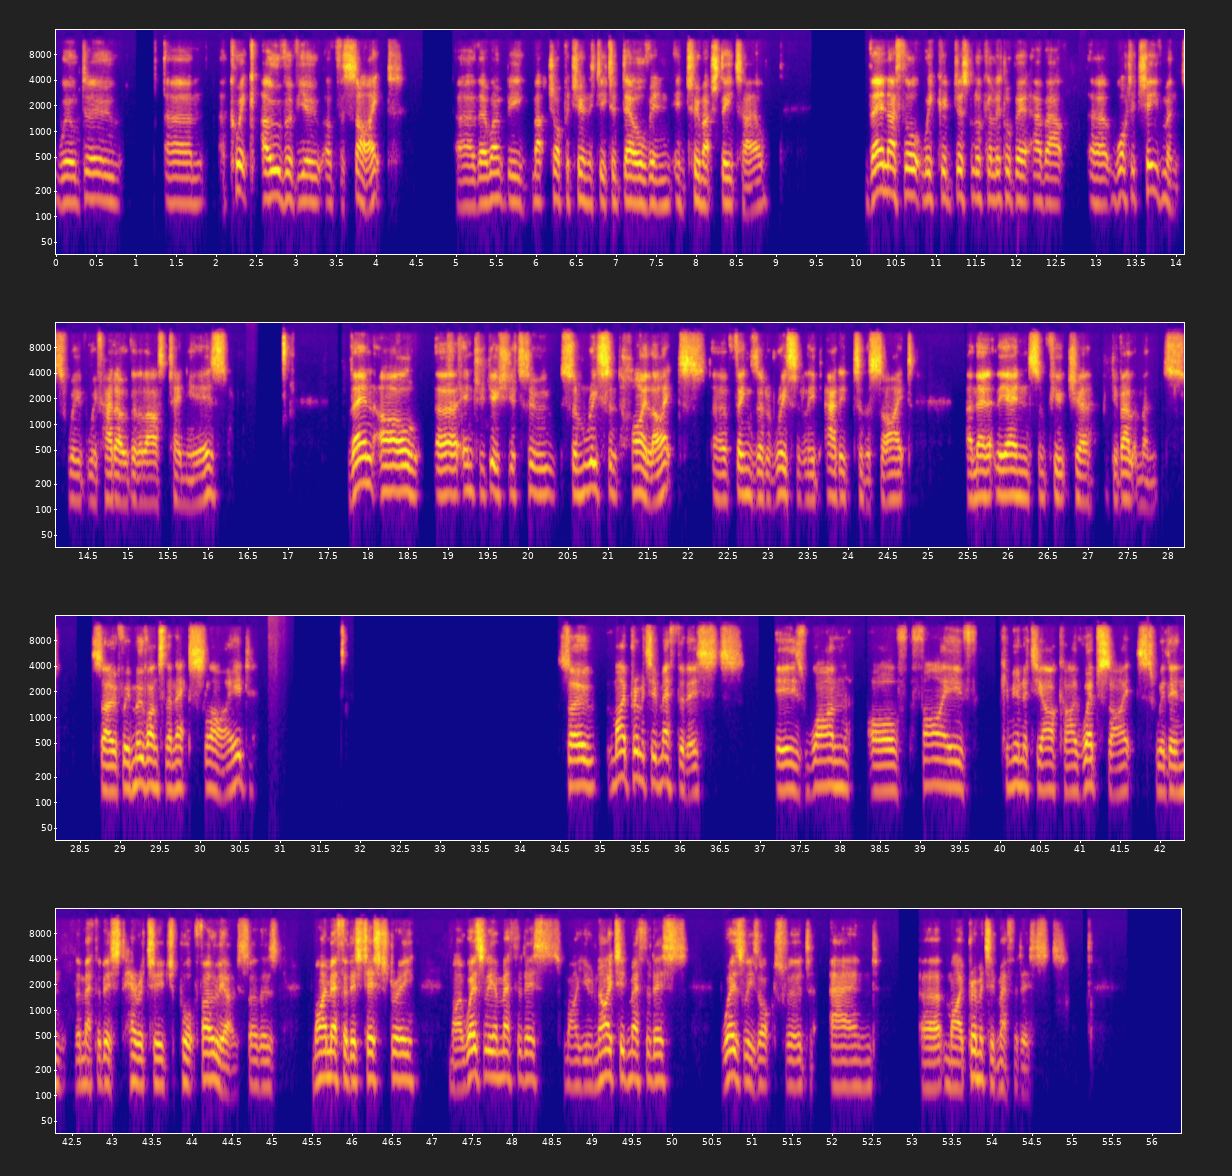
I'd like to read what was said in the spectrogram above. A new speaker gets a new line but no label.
we'll do um, a quick overview of the site. Uh, there won't be much opportunity to delve in, in too much detail. Then I thought we could just look a little bit about uh, what achievements we've, we've had over the last 10 years. Then I'll uh, introduce you to some recent highlights, uh, things that have recently added to the site, and then at the end, some future developments. So if we move on to the next slide. So My Primitive Methodists is one of five community archive websites within the Methodist Heritage portfolio. So there's My Methodist History, My Wesleyan Methodists, My United Methodists, Wesley's Oxford, and uh, My Primitive Methodists.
